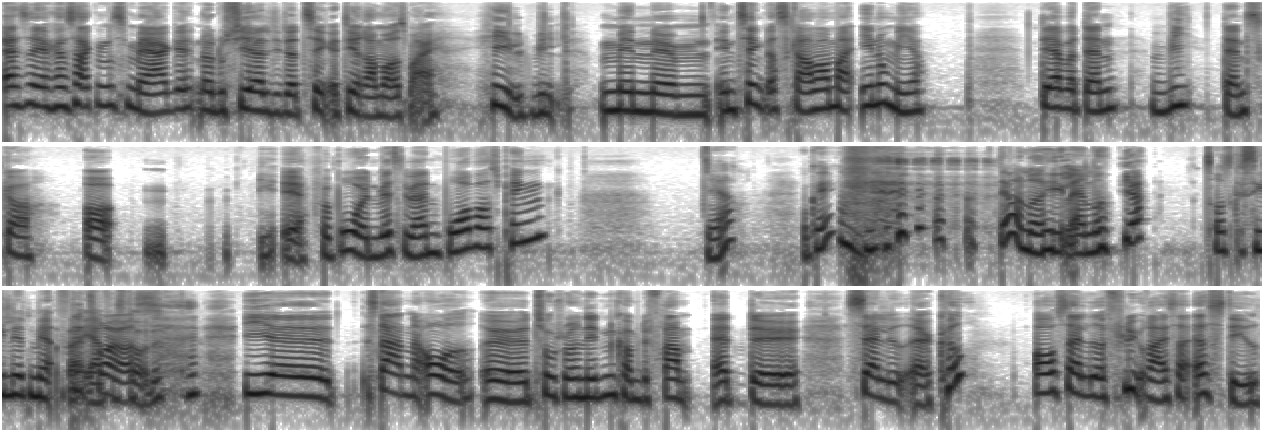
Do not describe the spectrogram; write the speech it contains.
altså jeg kan sagtens mærke, når du siger alle de der ting, at de rammer også mig helt vildt. Men øhm, en ting, der skræmmer mig endnu mere, det er, hvordan vi danskere og ja, forbrugere i den vestlige verden bruger vores penge. Ja, okay. det var noget helt andet. Ja. Jeg tror, jeg skal sige lidt mere, før det jeg forstår jeg det. I øh, starten af året øh, 2019 kom det frem, at øh, salget af kød og salget af flyrejser er steget.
